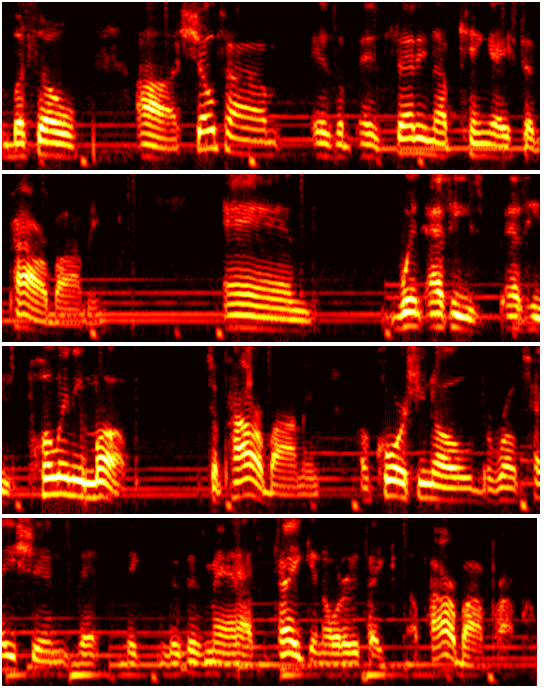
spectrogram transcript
But so, uh, Showtime is is setting up King Ace to power bombing, and when as he's as he's pulling him up to power bombing, of course, you know the rotation that, the, that this man has to take in order to take a power bomb properly.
